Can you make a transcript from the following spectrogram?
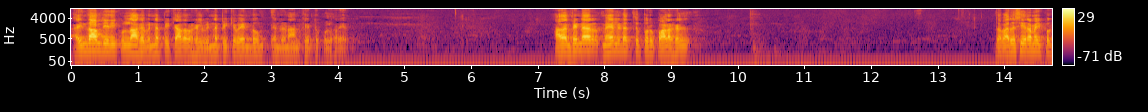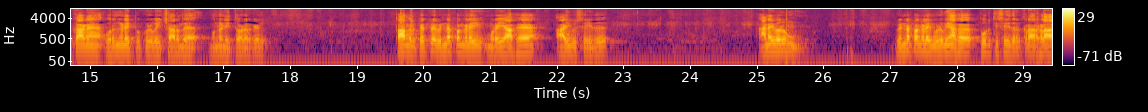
ஐந்தாம் தேதிக்குள்ளாக விண்ணப்பிக்காதவர்கள் விண்ணப்பிக்க வேண்டும் என்று நான் கேட்டுக்கொள்கிறேன். அதன் பின்னர் மேலிடத்து பொறுப்பாளர்கள் இந்த மறுசீரமைப்புக்கான ஒருங்கிணைப்பு குழுவை சார்ந்த முன்னணி தோழர்கள் தாங்கள் பெற்ற விண்ணப்பங்களை முறையாக ஆய்வு செய்து அனைவரும் விண்ணப்பங்களை முழுமையாக பூர்த்தி செய்திருக்கிறார்களா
